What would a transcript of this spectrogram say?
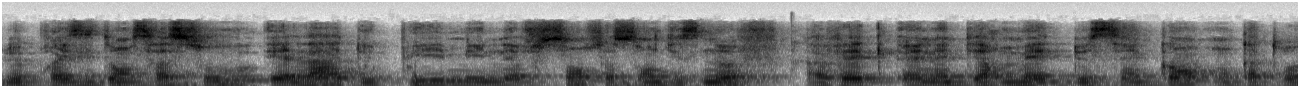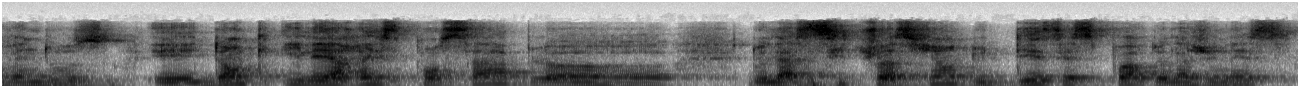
le président Sassou est là depuis 1979 avec un intermède de 5 ans en 92. Et donc, il est responsable euh, de la situation de désespoir de la jeunesse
